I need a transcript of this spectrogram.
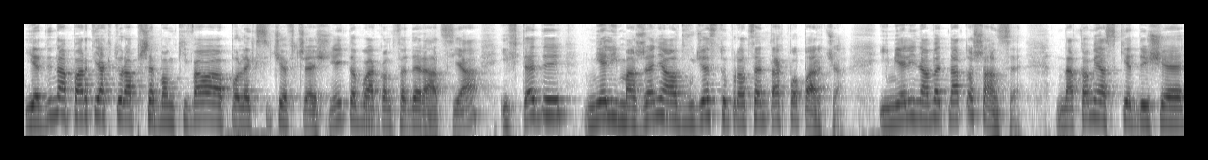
Jedyna partia, która przebąkiwała o polexicie wcześniej, to była Konfederacja i wtedy mieli marzenia o 20% poparcia. I mieli nawet na to szansę. Natomiast kiedy się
